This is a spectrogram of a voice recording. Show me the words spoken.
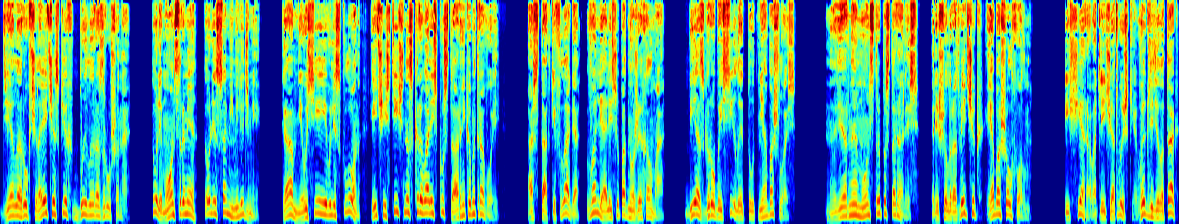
Дело рук человеческих было разрушено. То ли монстрами, то ли самими людьми. Камни усеивали склон и частично скрывались кустарником и травой. Остатки флага валялись у подножия холма. Без грубой силы тут не обошлось. «Наверное, монстры постарались», — решил разведчик и обошел холм. Пещера, в отличие от вышки, выглядела так,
